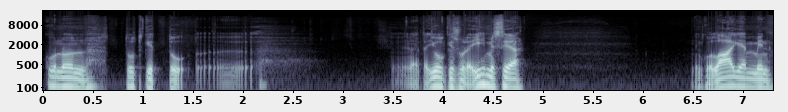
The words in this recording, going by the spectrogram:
kun on tutkittu näitä julkisuuden ihmisiä niin kuin laajemmin,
